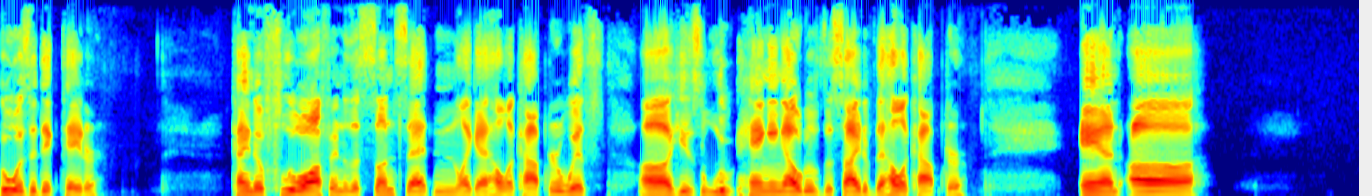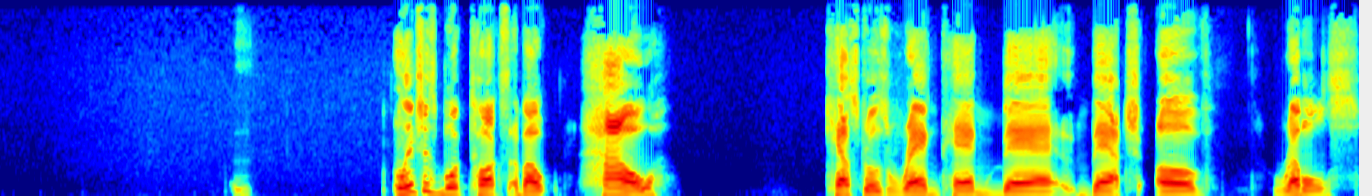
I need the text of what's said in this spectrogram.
who was a dictator, kind of flew off into the sunset in like a helicopter with uh, his loot hanging out of the side of the helicopter. And uh, Lynch's book talks about how Castro's ragtag ba- batch of rebels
